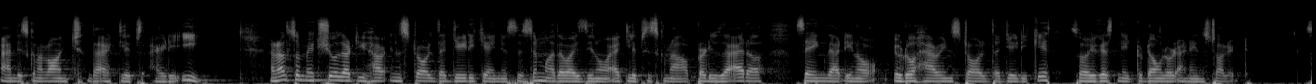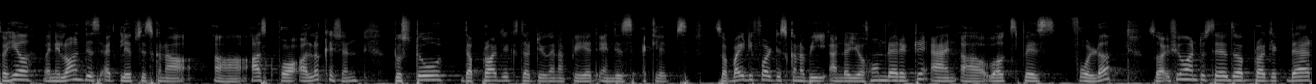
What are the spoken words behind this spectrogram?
And it's gonna launch the Eclipse IDE and also make sure that you have installed the JDK in your system. Otherwise you know Eclipse is gonna produce an error saying that you know you don't have installed the JDK so you guys need to download and install it so here when you launch this Eclipse it's gonna uh, ask for a location to store the projects that you're gonna create in this Eclipse. So by default it's gonna be under your home directory and uh, workspace folder. So if you want to save the project there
